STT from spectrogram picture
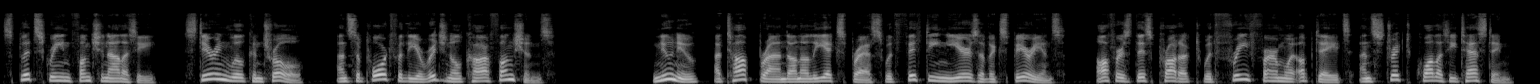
split screen functionality, steering wheel control, and support for the original car functions. Nunu, a top brand on AliExpress with 15 years of experience, offers this product with free firmware updates and strict quality testing.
